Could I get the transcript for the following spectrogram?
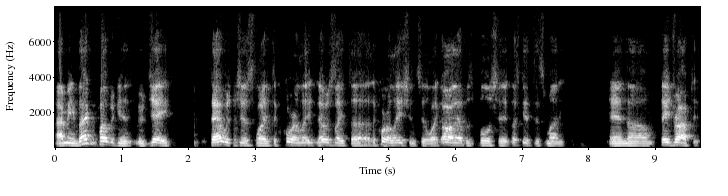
I mean, Black Republican with Jay, that was just like the correlate. That was like the the correlation to like, oh, that was bullshit. Let's get this money, and um, they dropped it.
